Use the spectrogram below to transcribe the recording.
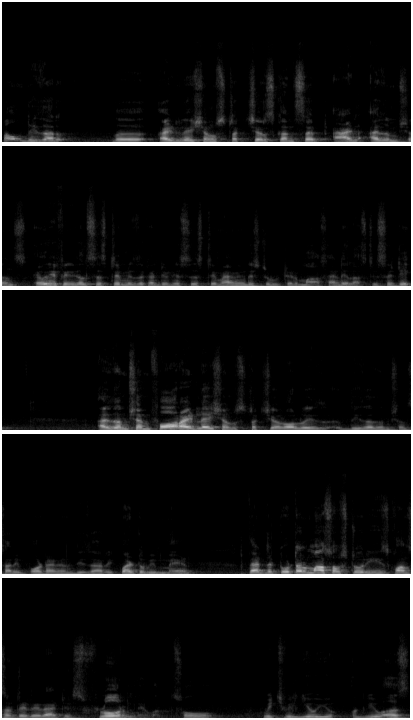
Now these are the idealization of structures concept and assumptions. Every physical system is a continuous system having distributed mass and elasticity. Assumption for idealization of structure always these assumptions are important and these are required to be made that the total mass of story is concentrated at its floor level. So which will give you give us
